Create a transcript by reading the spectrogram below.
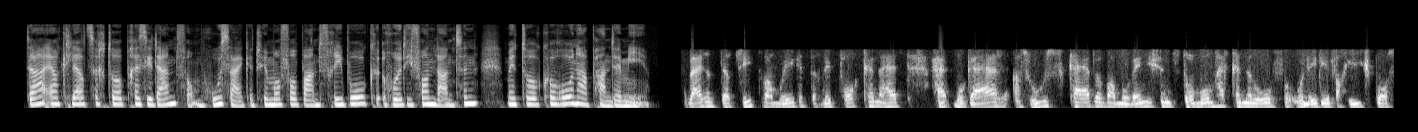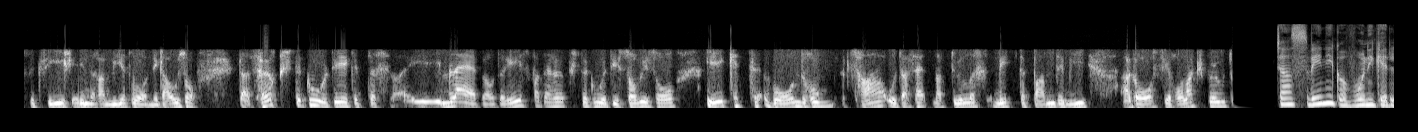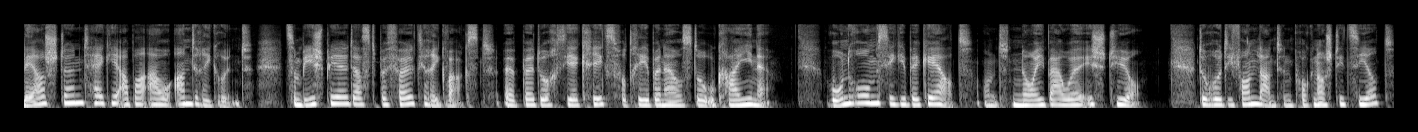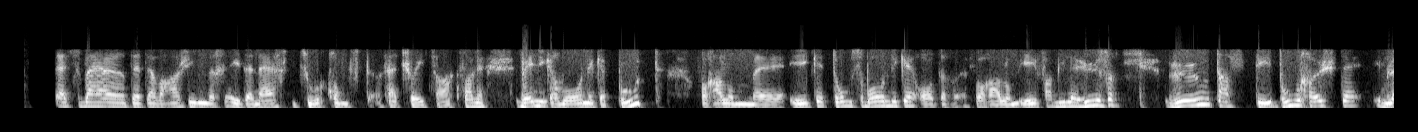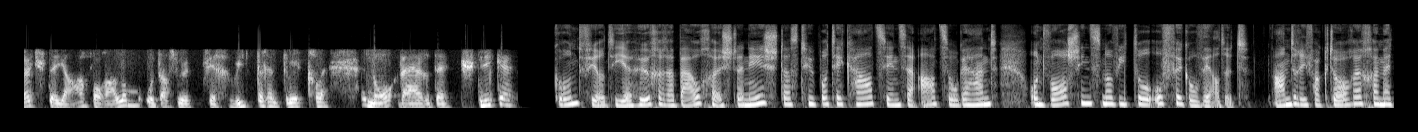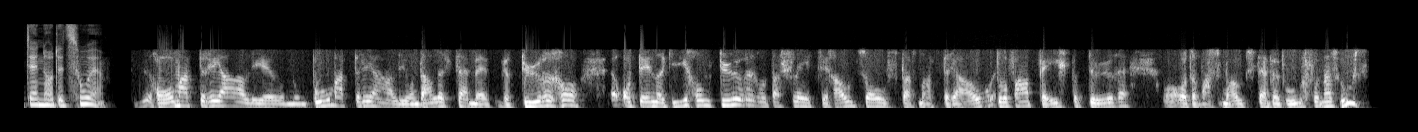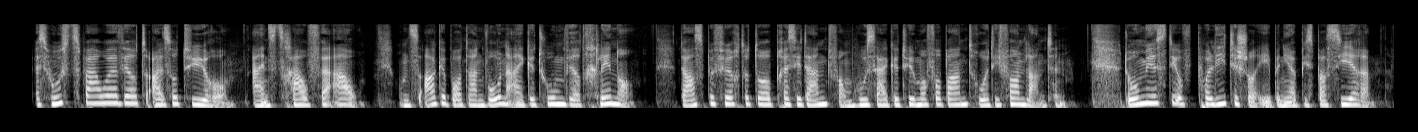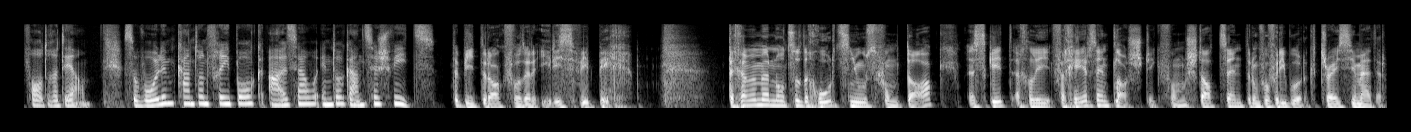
Da erklärt sich der Präsident vom Hauseigentümerverband Freiburg, Rudi von Lanten, mit der Corona-Pandemie während der Zeit, wo man eigentlich nicht vorkennen hat, hat man gerne ein Haus gegeben, wo man wenigstens drumherum hat können laufen und nicht einfach eingeschlossen war in einer Mietwohnung. Also das höchste Gut eigentlich im Leben oder eines der höchsten Gut ist sowieso irgendein Wohnraum zu haben und das hat natürlich mit der Pandemie eine große Rolle gespielt. Dass weniger Wohnungen leer stehen, hätte aber auch andere Gründe. Zum Beispiel, dass die Bevölkerung wächst, etwa durch die Kriegsvertriebenen aus der Ukraine. Wohnraum sei begehrt und Neubauen ist teuer. Der Rudi von Lanten prognostiziert, es werden wahrscheinlich in der nächsten Zukunft, das hat schon jetzt angefangen, weniger Wohnungen gebaut, vor allem äh, Eigentumswohnungen oder vor allem Einfamilienhäuser, weil dass die Baukosten im letzten Jahr vor allem, und das wird sich weiterentwickeln, noch werden steigen. Grund für die höheren Baukosten ist, dass die Hypothekarzinsen angezogen haben und wahrscheinlich noch weiter aufgehen werden. Andere Faktoren kommen dann noch dazu. Rohmaterialien und Baumaterialien und alles zusammen wird teurer kommen. Und die Energie kommt teurer und das schlägt sich auch so auf das Material drauf ab, fester teurer oder was man halt zusammen braucht von einem Haus. Ein Haus zu bauen wird also teurer, eins zu kaufen auch. Und das Angebot an Wohneigentum wird kleiner. Das befürchtet der Präsident vom Hauseigentümerverband Rudi von Lanten. Da müsste auf politischer Ebene etwas passieren, fordert er. Sowohl im Kanton Freiburg als auch in der ganzen Schweiz. Der Beitrag von der Iris Wippich. Dann kommen wir noch zu den Kurznews vom Tag. Es gibt ein bisschen Verkehrsentlastung vom Stadtzentrum von Freiburg, Tracy Mather.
